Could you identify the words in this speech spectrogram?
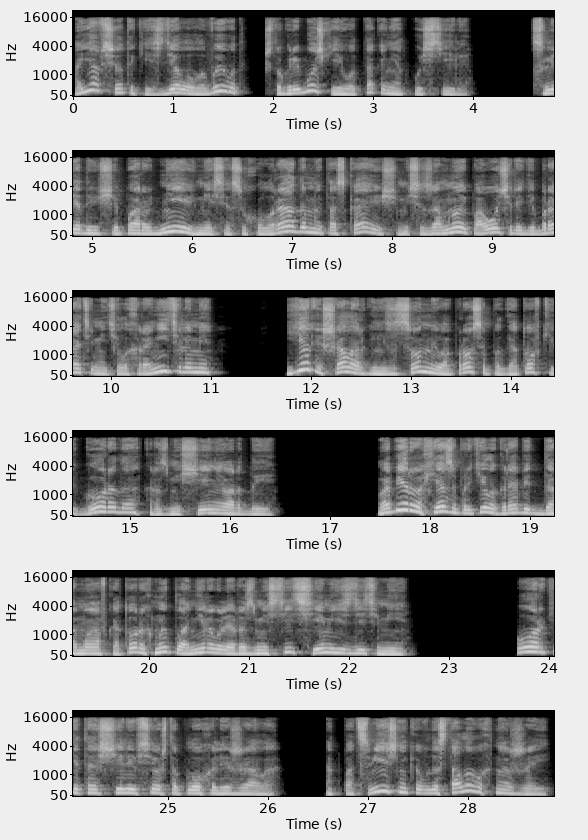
А я все-таки сделала вывод, что грибочки его так и не отпустили. Следующие пару дней вместе с Ухулрадом и таскающимися за мной по очереди братьями-телохранителями я решал организационные вопросы подготовки города к размещению Орды. Во-первых, я запретила грабить дома, в которых мы планировали разместить семьи с детьми. Орки тащили все, что плохо лежало, от подсвечников до столовых ножей.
